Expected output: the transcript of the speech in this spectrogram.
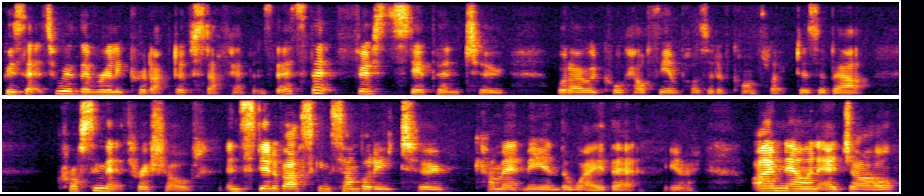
because that's where the really productive stuff happens. That's that first step into what I would call healthy and positive conflict is about crossing that threshold instead of asking somebody to come at me in the way that, you know, I'm now an agile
